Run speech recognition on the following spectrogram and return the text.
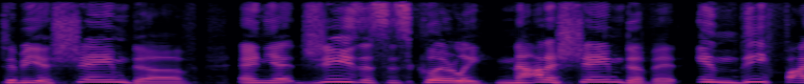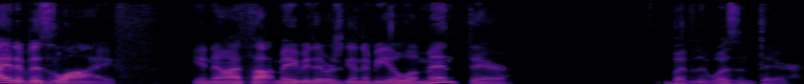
to be ashamed of, and yet Jesus is clearly not ashamed of it in the fight of his life. You know, I thought maybe there was going to be a lament there, but it wasn't there.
